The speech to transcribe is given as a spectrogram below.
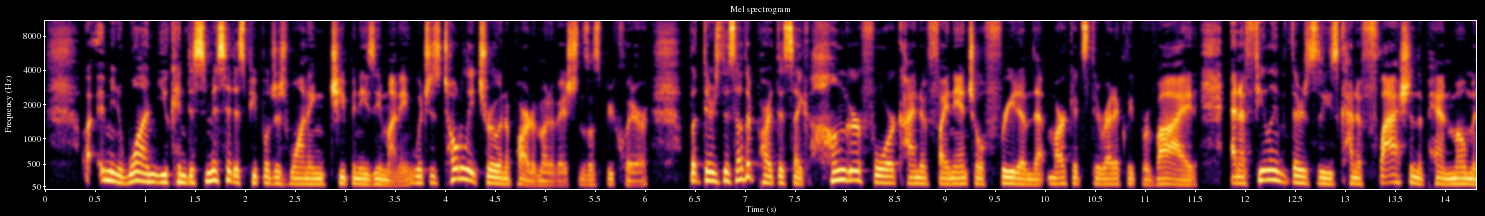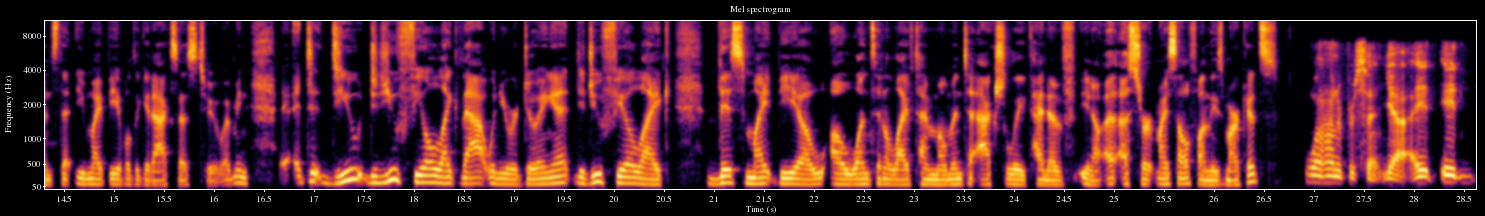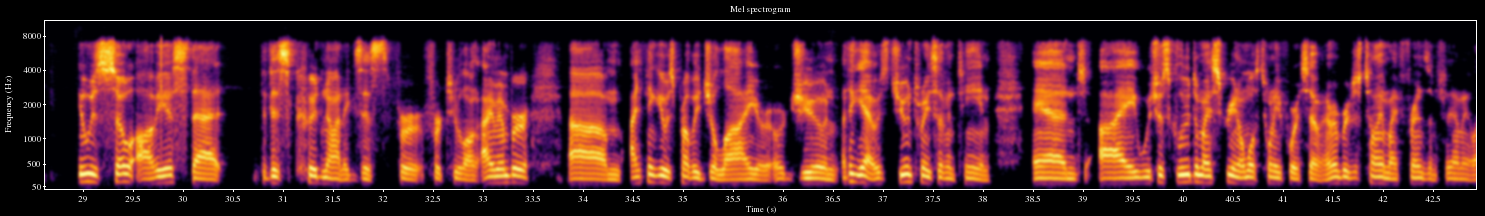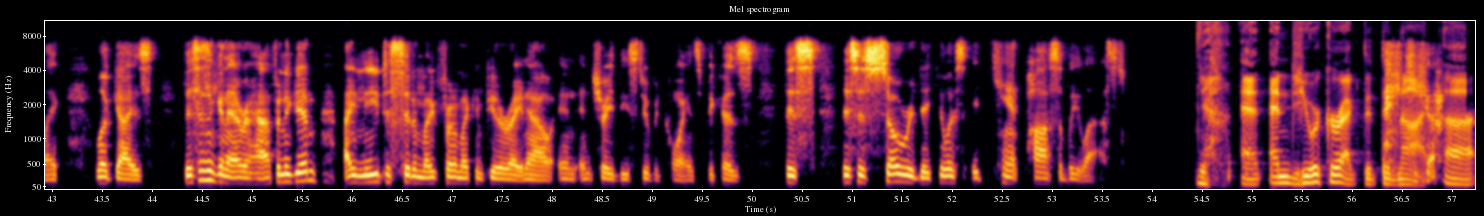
I mean, one you can dismiss it as people just wanting cheap and easy money, which is totally true and a part of motivations. Let's be clear, but there's this other part that's like hunger for kind of financial freedom that markets theoretically provide, and a feeling that there's these kind of flash in the pan moments that you might be able to get access to. I mean do you did you feel like that when you were doing it? Did you feel like this might be a, a once in a lifetime moment to actually kind of you know assert myself on these markets? One hundred percent. Yeah, it it it was so obvious that that this could not exist for for too long. I remember, um, I think it was probably July or, or June. I think yeah, it was June 2017, and I was just glued to my screen almost 24 seven. I remember just telling my friends and family like, "Look, guys." This isn't going to ever happen again. I need to sit in my front of my computer right now and, and trade these stupid coins because this this is so ridiculous. It can't possibly last. Yeah, and and you were correct. It did not. yeah. uh,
